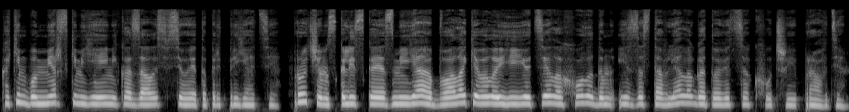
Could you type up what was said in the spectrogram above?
каким бы мерзким ей ни казалось все это предприятие. Впрочем, склизкая змея обволакивала ее тело холодом и заставляла готовиться к худшей правде.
